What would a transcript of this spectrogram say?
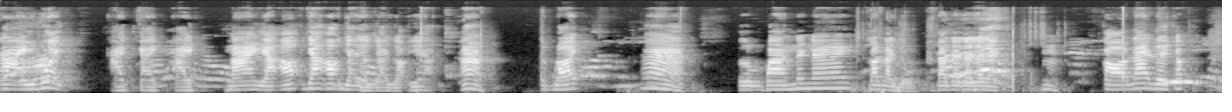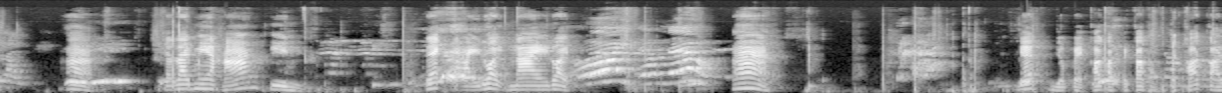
ไก่ด้วยไก่ไก่ไก่นายอย่าเอาอย่าเอาอย่าอย่าอย่าอย่าอย่าอะเรียบร้อย อ่าสรุปผ่านได้ไหมก็ได้อยู่ได้ได้ได้ได้ได้อืมก็ได้เลยครับ อ่า จะได้มีอาหารกินและไก่ด้วยนายด้วยโอ้ยเร็วเร็วอ่าเดี๋ยวเดี๋ยวเป็ดคอสก่อนเป็ดคอสก่อนเป็ดคอสก่อน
